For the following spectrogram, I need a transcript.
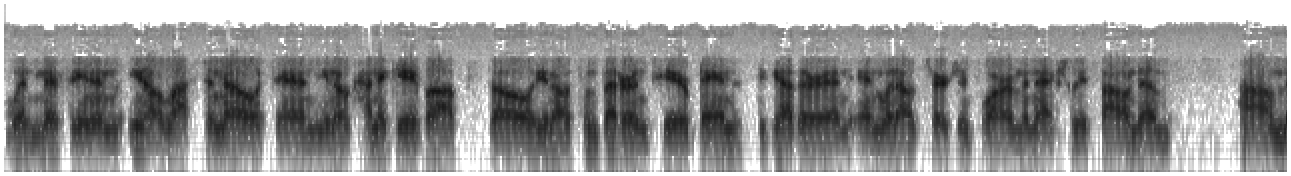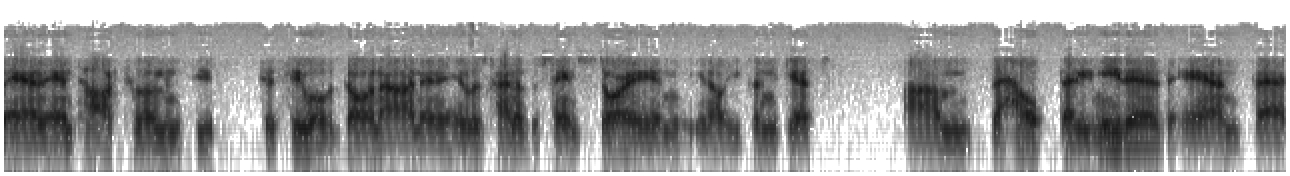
went missing and you know left a note and you know kind of gave up. So you know some veterans here banded together and and went out searching for him and actually found him um, and and talked to him and see to see what was going on. And it was kind of the same story. And you know he couldn't get um, the help that he needed and that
